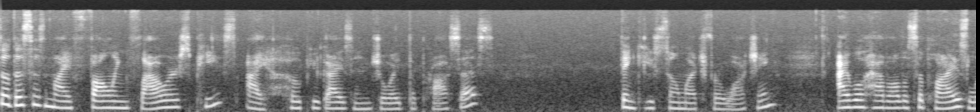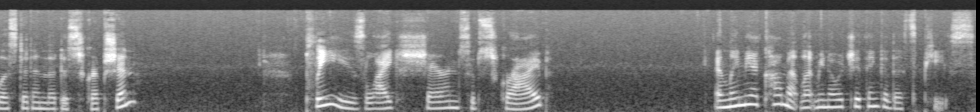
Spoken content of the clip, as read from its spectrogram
So this is my falling flowers piece. I hope you guys enjoyed the process. Thank you so much for watching. I will have all the supplies listed in the description. Please like, share, and subscribe. And leave me a comment. Let me know what you think of this piece.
